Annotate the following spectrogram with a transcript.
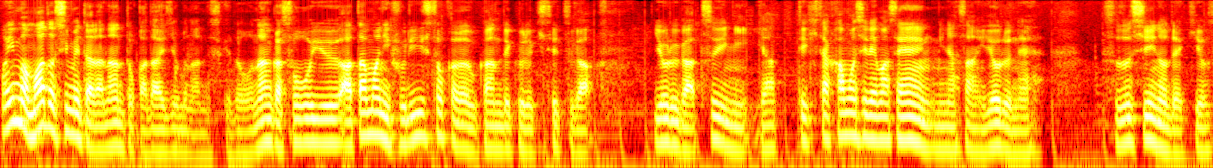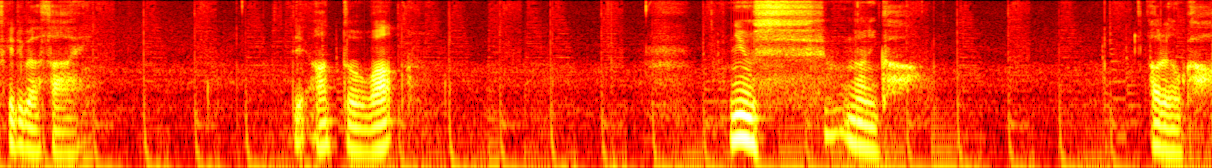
まあ、今窓閉めたらなんとか大丈夫なんですけど、なんかそういう頭にフリースとかが浮かんでくる季節が、夜がついにやってきたかもしれません。皆さん夜ね、涼しいので気をつけてくださいであとはニュース何かあるのか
